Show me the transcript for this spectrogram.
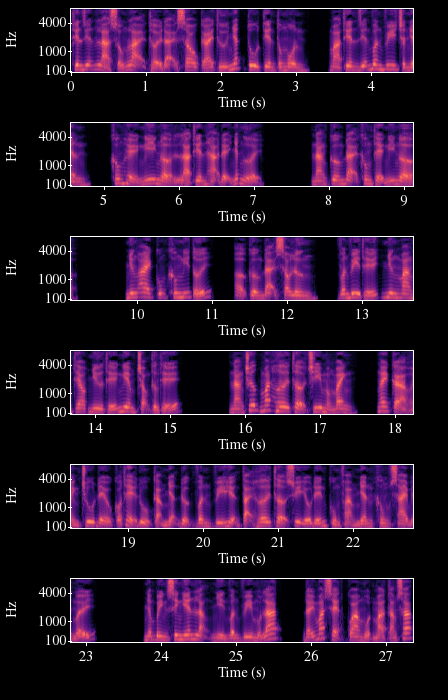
thiên diễn là sống lại thời đại sau cái thứ nhất tu tiên tông môn, mà thiên diễn vân vi chân nhân, không hề nghi ngờ là thiên hạ đệ nhất người. Nàng cương đại không thể nghi ngờ. Nhưng ai cũng không nghĩ tới, ở cường đại sau lưng, vân vi thế nhưng mang theo như thế nghiêm trọng thương thế. Nàng trước mắt hơi thở chi mỏng manh, ngay cả hoành chu đều có thể đủ cảm nhận được vân vi hiện tại hơi thở suy yếu đến cùng phàm nhân không sai biệt mấy. Nhậm bình sinh yên lặng nhìn vân vi một lát, đáy mắt xẹt qua một mả tám sắc,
